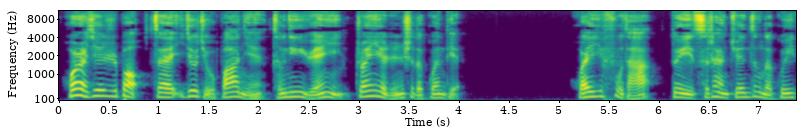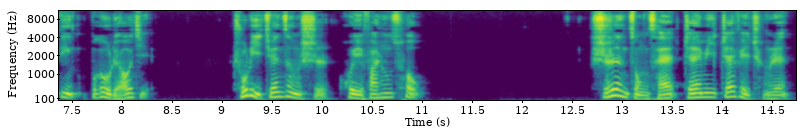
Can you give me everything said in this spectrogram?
华尔街日报》在1998年曾经援引专业人士的观点，怀疑富达对慈善捐赠的规定不够了解，处理捐赠时会发生错误。时任总裁 Jamie Jeffy 承认，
